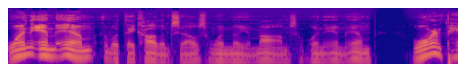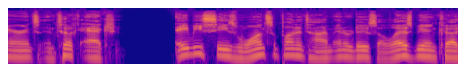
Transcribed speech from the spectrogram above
1MM, what they call themselves, 1 Million Moms, 1MM, warned parents and took action. ABC's Once Upon a Time introduced a lesbian cu-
